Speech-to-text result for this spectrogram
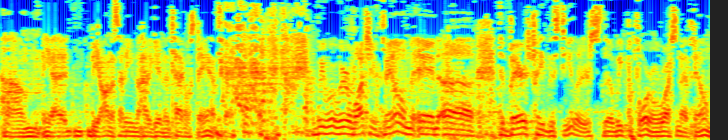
Um, yeah, to be honest, I didn't even know how to get in a tackle stance. we were we were watching film, and uh, the Bears played the Steelers the week before. We were watching that film,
